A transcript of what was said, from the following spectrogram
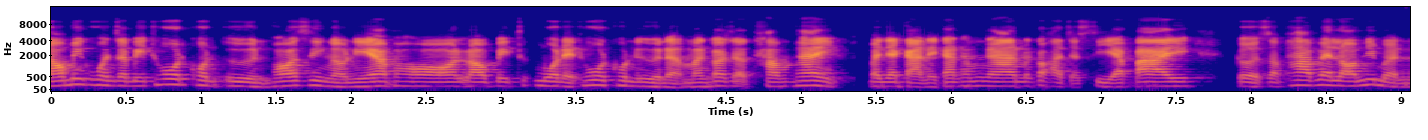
เราไม่ควรจะไปโทษคนอื่น เพราะสิ่งเหล่านี้พอเราไปมัวแต่โทษคนอื่นน่ะ มันก็จะทำให้บรรยากาศในการทำงานมันก็อาจจะเสียไป เกิดสภาพแวดล้อมที่เหมือน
